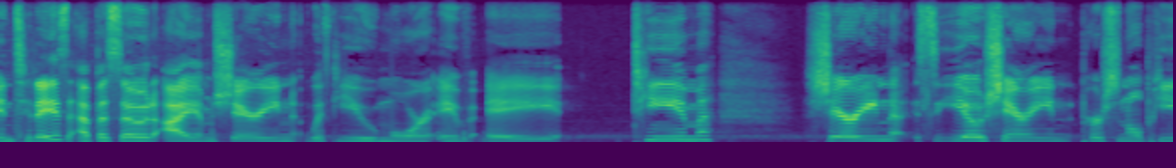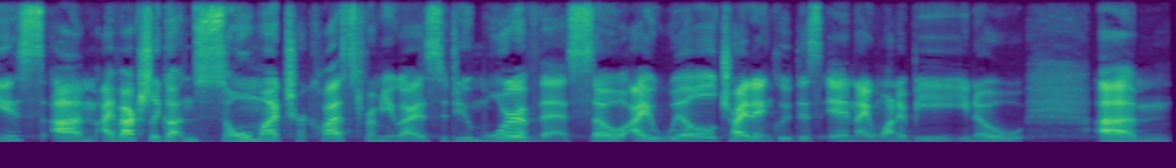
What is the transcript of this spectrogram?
In today's episode, I am sharing with you more of a team sharing, CEO sharing personal piece. Um, I've actually gotten so much request from you guys to do more of this. So I will try to include this in. I want to be, you know, um,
